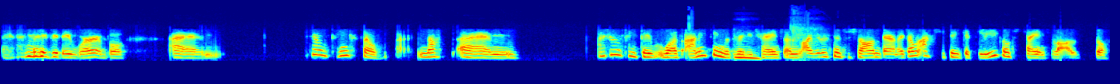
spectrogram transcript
maybe they were, but um, I don't think so. Not um. I don't think there was anything was really changed. And I was listening to Sean there, and I don't actually think it's legal to change a lot of stuff,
